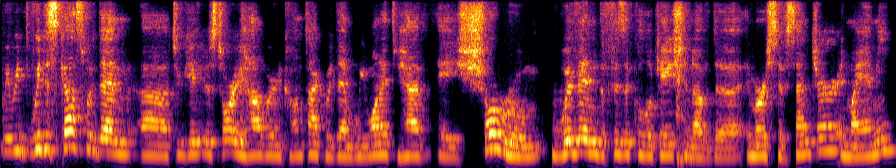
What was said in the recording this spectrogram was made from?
we, we discussed with them uh, to give you the story how we're in contact with them. We wanted to have a showroom within the physical location of the immersive center in Miami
